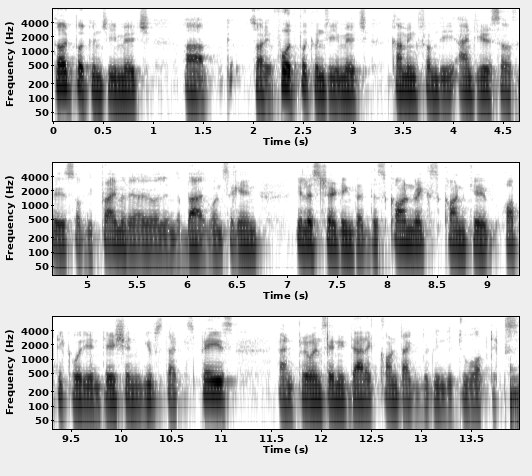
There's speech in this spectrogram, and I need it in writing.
third Purkinje image, uh, sorry, fourth Purkinje image coming from the anterior surface of the primary IOL in the bag. Once again, illustrating that this convex concave optic orientation gives that space and prevents any direct contact between the two optics.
